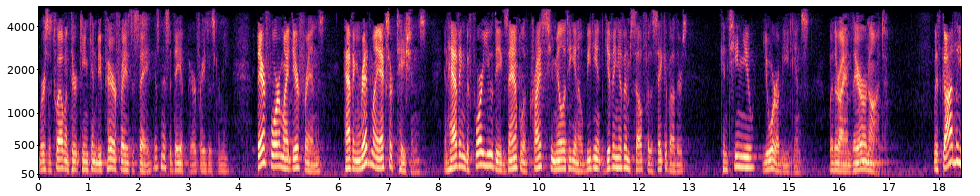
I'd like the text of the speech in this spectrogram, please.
verses 12 and 13 can be paraphrased to say, Isn't this a day of paraphrases for me? Therefore, my dear friends, having read my exhortations, and having before you the example of Christ's humility and obedient giving of himself for the sake of others, continue your obedience, whether I am there or not. With godly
